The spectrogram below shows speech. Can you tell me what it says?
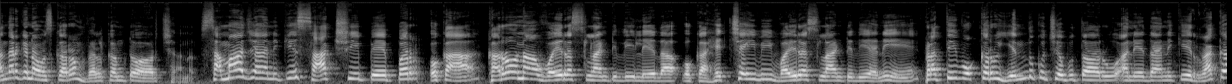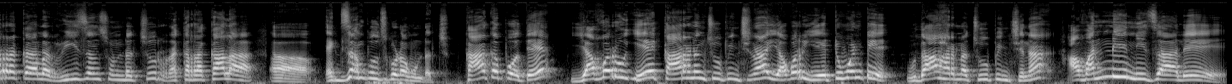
అందరికీ నమస్కారం. వెల్కమ్ టు అవర్ ఛానల్ సమాజానికి సాక్షి పేపర్ ఒక కరోనా వైరస్ లాంటిది లేదా ఒక హెచ్ఐవి వైరస్ లాంటిది అని ప్రతి ఒక్కరు ఎందుకు చెబుతారు అనే దానికి రకరకాల రీజన్స్ ఉండొచ్చు రకరకాల ఎగ్జాంపుల్స్ కూడా ఉండొచ్చు. కాకపోతే ఎవరు ఏ కారణం చూపించినా ఎవరు ఎటువంటి ఉదాహరణ చూపించినా అవన్నీ నిజాలే.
